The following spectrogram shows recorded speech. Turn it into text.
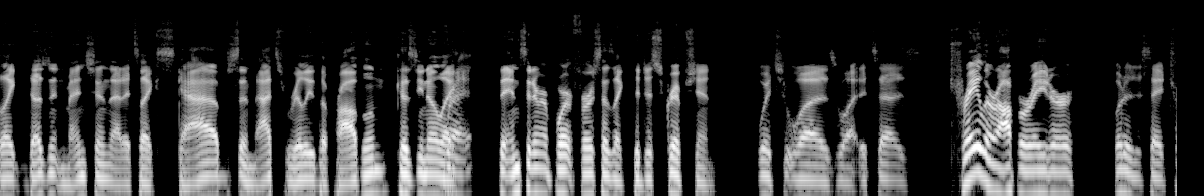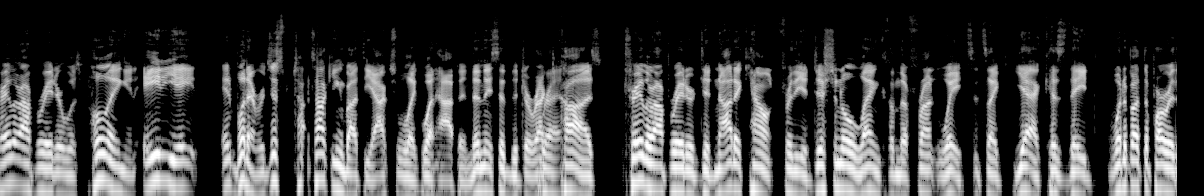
like doesn't mention that it's like scabs and that's really the problem. Cause you know, like right. the incident report first has like the description, which was what it says trailer operator. What does it say? Trailer operator was pulling an 88 and whatever, just t- talking about the actual like what happened. Then they said the direct Right. cause trailer operator did not account for the additional length on the front weights. It's like, yeah, because they, what about the part where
